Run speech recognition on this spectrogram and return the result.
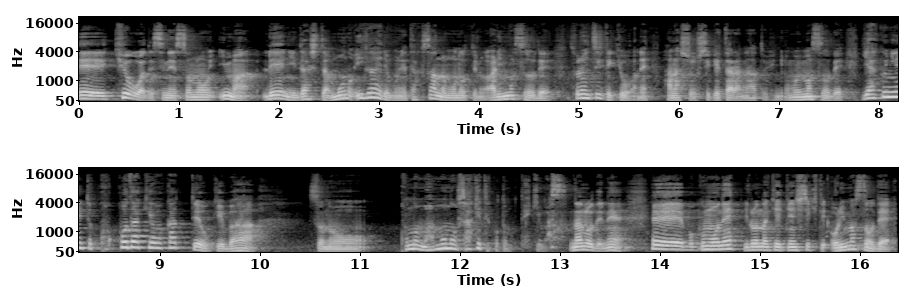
えー、今日はですね、その今例に出したもの以外でもね、たくさんのものっていうのがありますので、それについて今日はね、話をしていけたらなというふうに思いますので、逆に言うとここだけ分かっておけば、その、この魔物を避けていくこともできます。なのでね、えー、僕もね、いろんな経験してきておりますので、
